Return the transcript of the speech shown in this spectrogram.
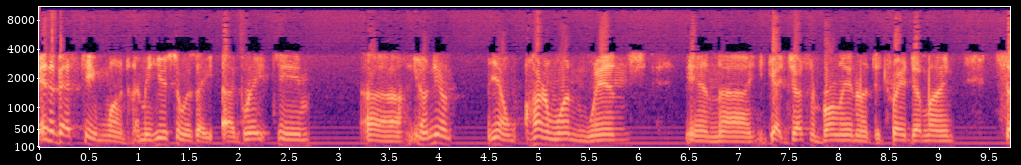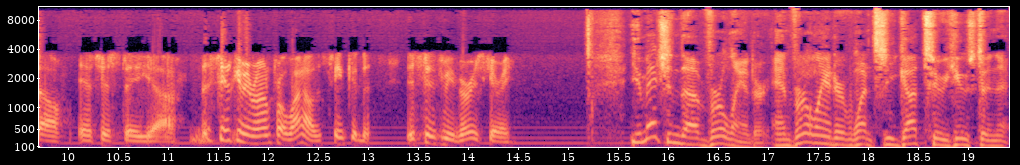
and the best team won. I mean, Houston was a, a great team. Uh, you know, near you know 101 wins, and uh, you got Justin Verlander at the trade deadline. So it's just a uh, this team's gonna be around for a while. This team could this seems to be very scary. You mentioned uh, Verlander, and Verlander once he got to Houston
